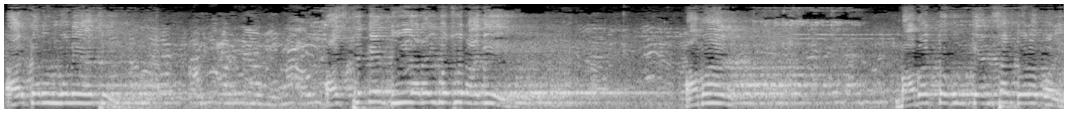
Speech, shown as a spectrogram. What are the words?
আর কারোর মনে আছে? আজ থেকে দুই আড়াই বছর আগে আমার বাবার তখন ক্যান্সার ধরা পড়ে।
